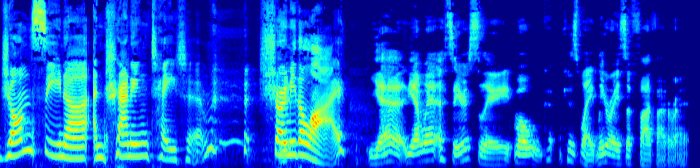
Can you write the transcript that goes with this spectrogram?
John Cena, and Channing Tatum. Show me the lie. Yeah, yeah. We're seriously. Well, because wait, Leroy's a firefighter, right?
